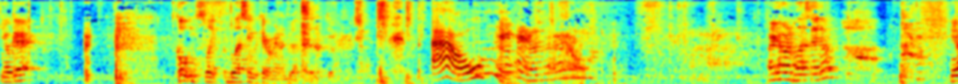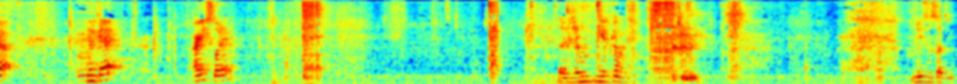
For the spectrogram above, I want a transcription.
You okay? Colton's like blessing the cameraman. Do that. Ow! Are you having a blessed day though? yeah. You okay? Are you sweating? Ladies and gentlemen, we have coming. Jesus loves you.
